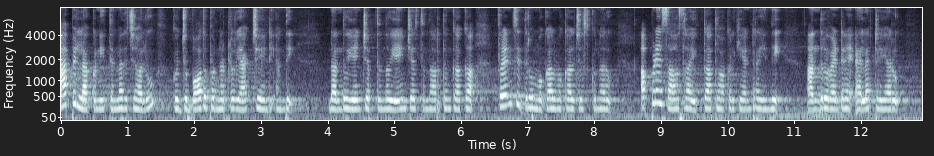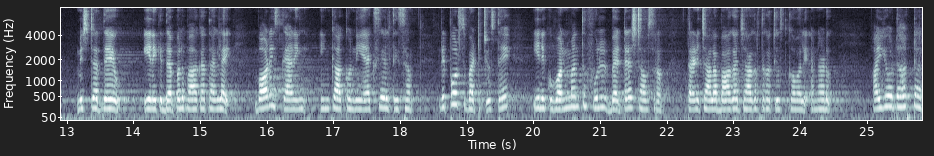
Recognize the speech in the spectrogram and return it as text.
యాపిల్ లాక్కుని తిన్నది చాలు కొంచెం బాధపడినట్లు రియాక్ట్ చేయండి అంది. నందు ఏం చెప్తుందో ఏం చేస్తుందో అర్థం కాక ఫ్రెండ్స్ ఇద్దరు ముఖాలు ముఖాలు చూసుకున్నారు. అప్పుడే సహస్ర యుక్తాతో అక్కడికి ఎంటర్ అయింది. అందరూ వెంటనే అలర్ట్ అయ్యారు. మిస్టర్ దేవ్ ఈయనకి దెబ్బలు బాగా తగిలాయి. బాడీ స్కానింగ్ ఇంకా కొన్ని ఎక్స్రేలు తీసాం రిపోర్ట్స్ బట్టి చూస్తే ఈయనకు one month full bed rest అవసరం. తనని చాలా బాగా జాగ్రత్తగా చూసుకోవాలి అన్నాడు. అయ్యో డాక్టర్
